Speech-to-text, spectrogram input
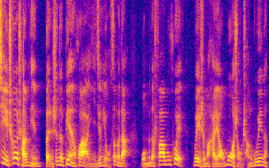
汽车产品本身的变化已经有这么大，我们的发布会为什么还要墨守成规呢？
